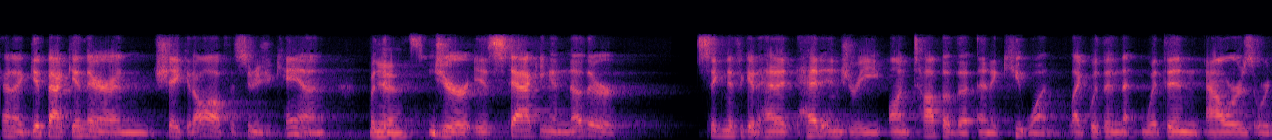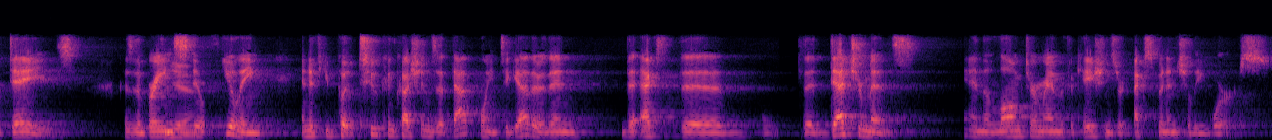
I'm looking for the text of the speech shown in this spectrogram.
kind of get back in there and shake it off as soon as you can. But yeah. the danger is stacking another significant head, head injury on top of a, an acute one, like within within hours or days, because the brain's yeah. still healing. And if you put two concussions at that point together, then the ex the the detriments and the long term ramifications are exponentially worse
